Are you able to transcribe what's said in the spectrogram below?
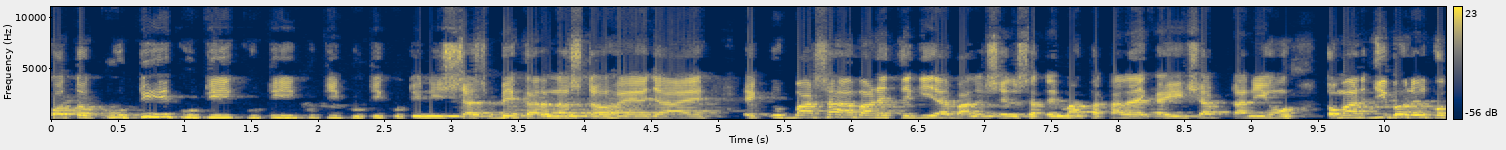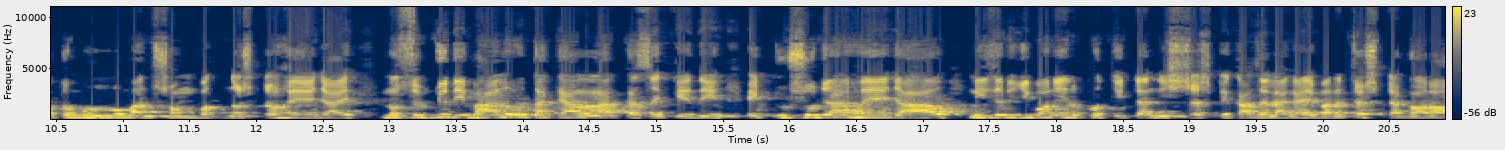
কত কোটি কোটি কোটি কোটি কোটি কোটি নিঃশ্বাস বেকার নষ্ট হয়ে যায়। একটু বাসা বাড়িতে গিয়া বালিশের সাথে মাথাটা রেখা হিসাবটা নিও। তোমার জীবনের কত মূল্যবান সম্পদ নষ্ট হয়ে যায়। নসিব যদি ভালো থাকে আল্লাহর কাছে কেঁদে একটু সোজা হয়ে যাও। নিজের জীবনের প্রতিটা নিঃশ্বাসকে কাজে লাগাইবার চেষ্টা করো।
